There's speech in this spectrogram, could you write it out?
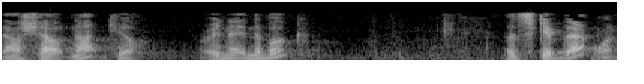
Thou shalt not kill. Right in the book? Let's skip that one.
